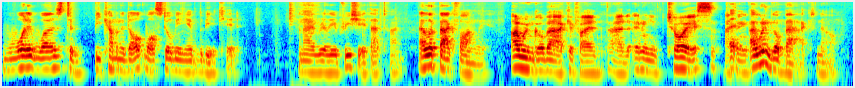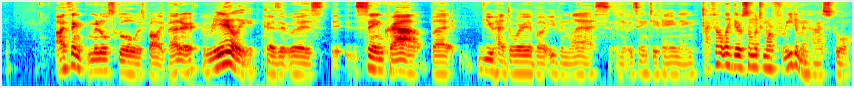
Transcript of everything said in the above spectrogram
what it was to become an adult while still being able to be a kid, and I really appreciate that time. I look back fondly. I wouldn't go back if I had any choice. I think I wouldn't go back. No, I think middle school was probably better really. because it was same crap, but you had to worry about even less, and it was entertaining. I felt like there was so much more freedom in high school,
